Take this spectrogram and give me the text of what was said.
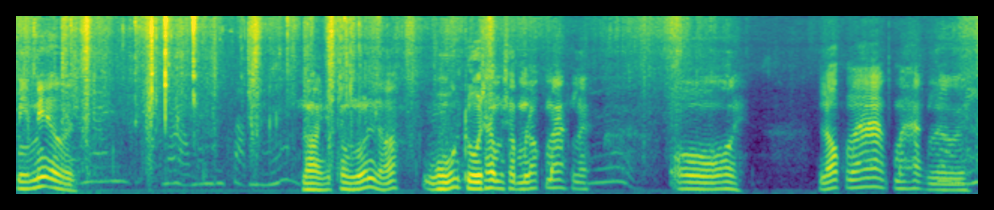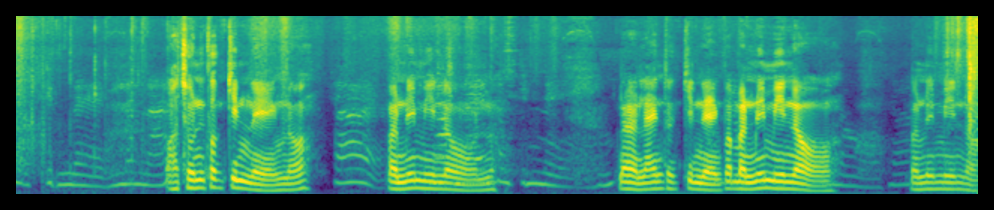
มีไหม่เอ่ยหน่อมันอยู่ฝั่งนู้นหน่ออยู่ตรงนู้นเหรอโอ้ดูท่านผู้ชมลกมากเลยเออโอ้ยลกมากมากเลยพวกนี้กินแหนงมันนะอ๋อช่วงนี้ต้องกินแหนงเนาะใช่มันไม่มีหน่อเนเนาะกินแหนงหน้าแรงต้องกินแหนงเพราะมันไม่มีหน่อหน่อใช่มันไม่มีหน่อ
